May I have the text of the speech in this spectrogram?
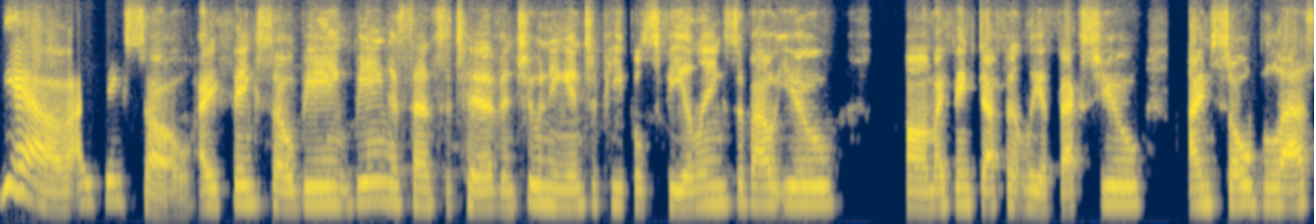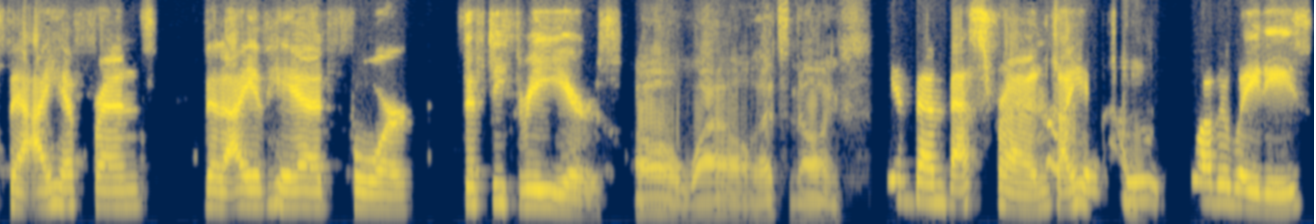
yeah, I think so. I think so. Being being a sensitive and tuning into people's feelings about you, um, I think definitely affects you. I'm so blessed that I have friends that I have had for 53 years. Oh, wow. That's nice We have been best friends. I have two, two other ladies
